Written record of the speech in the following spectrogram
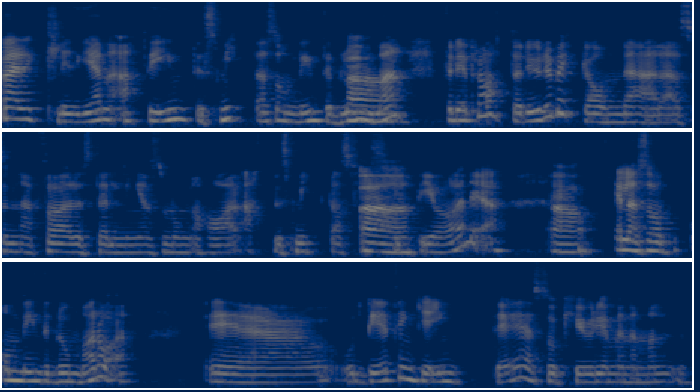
verkligen att det inte smittas om det inte blommar. Ja. För det pratade ju Rebecka om det här, alltså den här föreställningen som många har att det smittas fast Ja. det inte gör det. Ja. Eller alltså om det inte blommar då. Eh, och det tänker jag inte är så kul. Jag menar man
